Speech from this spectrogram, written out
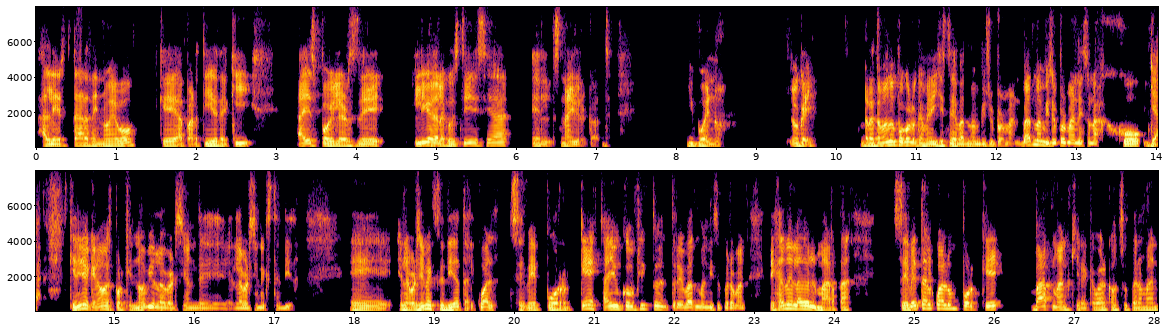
alertar de nuevo que a partir de aquí hay spoilers de Liga de la Justicia, el Snyder Cut. Y bueno, ok, retomando un poco lo que me dijiste de Batman v Superman. Batman v Superman es una joya. Que diga que no es porque no vio la versión de la versión extendida. Eh, en la versión extendida tal cual se ve por qué hay un conflicto entre Batman y Superman. Dejando de lado el Marta, se ve tal cual un por qué Batman quiere acabar con Superman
